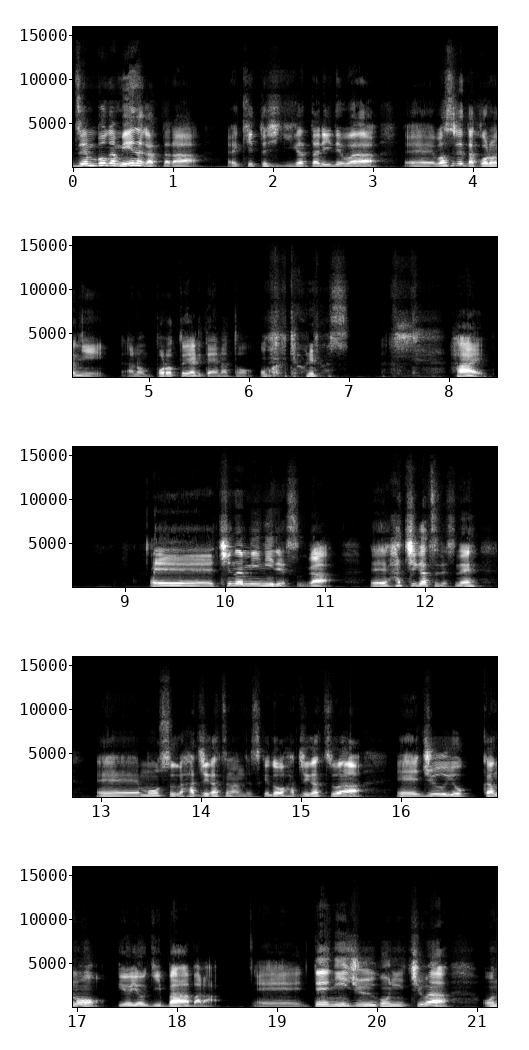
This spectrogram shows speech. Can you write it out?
全貌が見えなかったら、えきっと弾き語りでは、えー、忘れた頃に、あの、ポロッとやりたいなと思っております。はい。えー、ちなみにですが、えー、8月ですね。え、もうすぐ8月なんですけど、8月は、えー、14日の代々木バーバラ、えー、で、25日は同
